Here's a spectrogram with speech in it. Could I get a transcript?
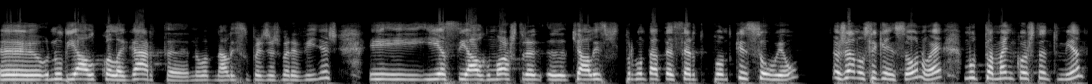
Uh, no diálogo com a lagarta, no, na Alice no País das Maravilhas, e, e esse diálogo mostra uh, que a Alice pergunta até certo ponto quem sou eu, eu já não sei quem sou, não é? Mudo tamanho constantemente,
